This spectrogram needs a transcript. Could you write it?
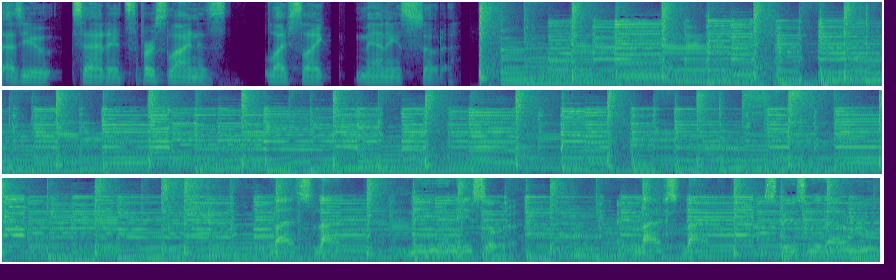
as you said, its first line is life's like mayonnaise soda. Life's like Minnesota, and life's like space without room,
